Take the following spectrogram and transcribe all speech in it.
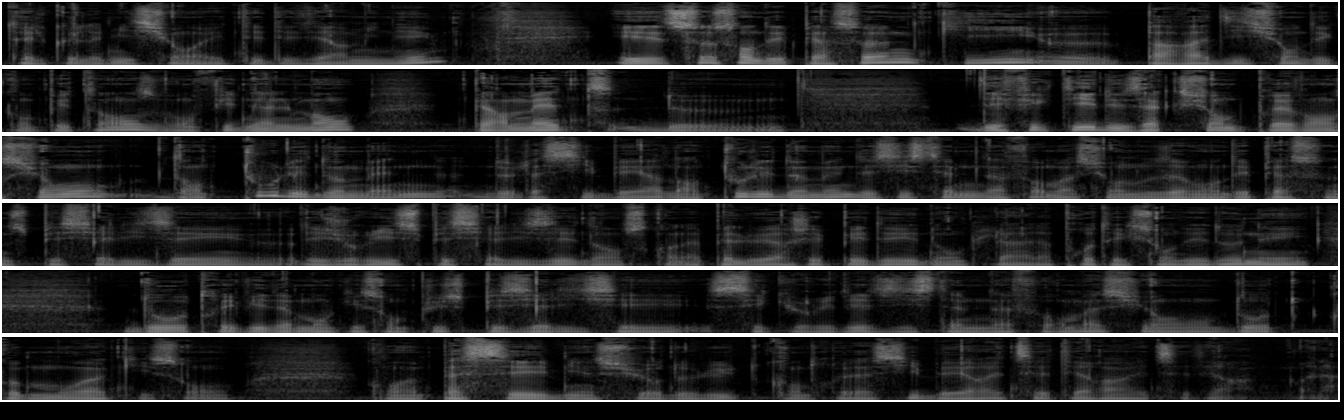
tel que la mission a été déterminée. Et ce sont des personnes qui, euh, par addition des compétences, vont finalement permettre de d'effectuer des actions de prévention dans tous les domaines de la cyber, dans tous les domaines des systèmes d'information. Nous avons des personnes spécialisées, euh, des juristes spécialisés dans ce qu'on appelle le RGPD, donc la, la protection des données, d'autres évidemment qui sont plus spécialisés sécurité des systèmes d'information, d'autres comme moi qui sont qui ont un passé bien sûr de lutte contre la cyber, etc., etc. Voilà.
